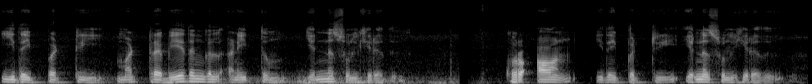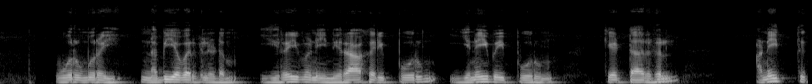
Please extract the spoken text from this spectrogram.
இதை பற்றி மற்ற வேதங்கள் அனைத்தும் என்ன சொல்கிறது? குர்ஆன் இதை பற்றி என்ன சொல்கிறது? ஒருமுறை நபி அவர்களிடம் இறைவனை நிராகரிப்போரும் இணை வைப்போரும் கேட்டார்கள். அனைத்து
